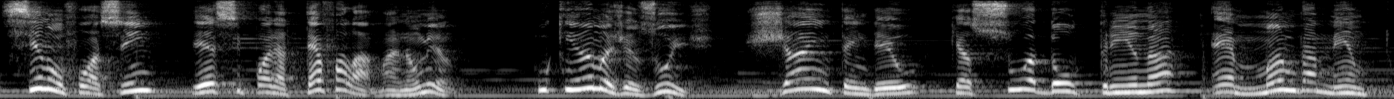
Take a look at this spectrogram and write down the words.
Se não for assim, esse pode até falar, mas não me ama. O que ama Jesus já entendeu que a sua doutrina é mandamento.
